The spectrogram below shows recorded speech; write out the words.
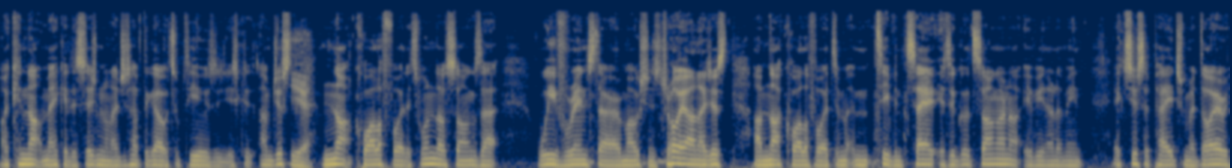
I cannot make a decision on. I just have to go. It's up to you. Just I'm just Yeah. not qualified. It's one of those songs that. We've rinsed our emotions dry on. I just, I'm not qualified to, to even say it's a good song or not. If you know what I mean, it's just a page from a diary.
